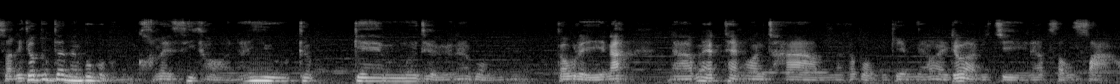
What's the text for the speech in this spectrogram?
สวัสดีครับทุกท่านนะพวกผมคอร์เซี่คอนะอยู่กับเกมมือถือนะผมเกาหลีนะนะครับ Attack on Time นะครับผมเกมแนว Idol RPG นะครับสองสาว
